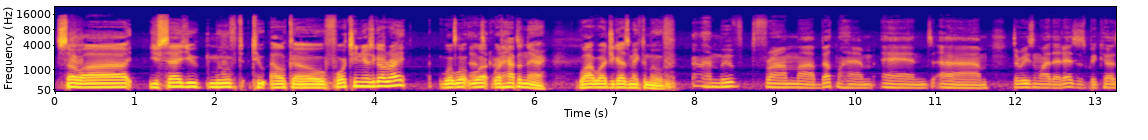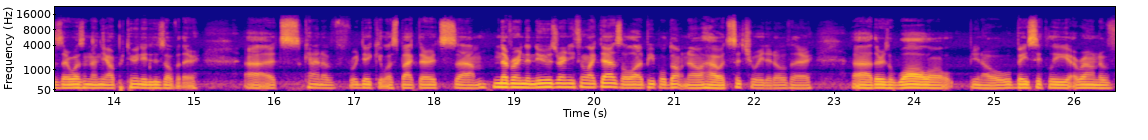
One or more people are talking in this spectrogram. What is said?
So, uh, you said you moved to Elko 14 years ago, right? What what That's what, what happened there? Why why'd you guys make the move? I moved from uh, Bethlehem, and um, the reason why that is is because there wasn't any opportunities over there. Uh, it's kind of ridiculous back there. It's um, never in the news or anything like that, so a lot of people don't know how it's situated over there. Uh, there's a wall, all, you know, basically around of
